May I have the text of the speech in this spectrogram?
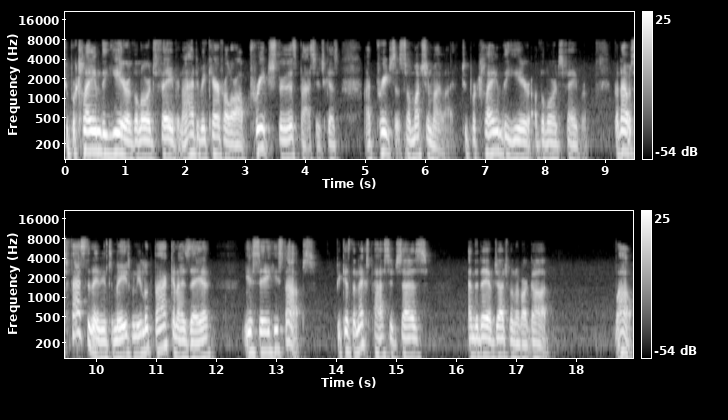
to proclaim the year of the Lord's favor. And I had to be careful or I'll preach through this passage because I've preached it so much in my life. To proclaim the year of the Lord's favor. But now what's fascinating to me is when you look back in Isaiah, you see he stops because the next passage says, and the day of judgment of our God. Wow.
